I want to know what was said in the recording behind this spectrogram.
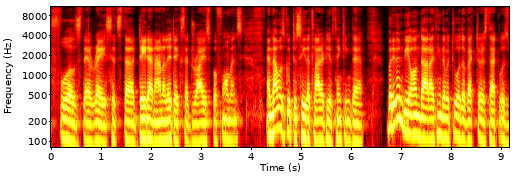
fuels their race. It's the data and analytics that drives performance. And that was good to see the clarity of thinking there. But even beyond that, I think there were two other vectors that was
